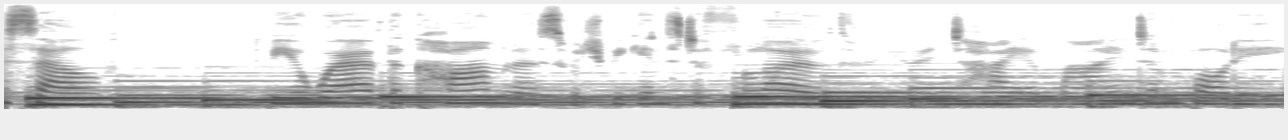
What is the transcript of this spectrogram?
Yourself to be aware of the calmness which begins to flow through your entire mind and body.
